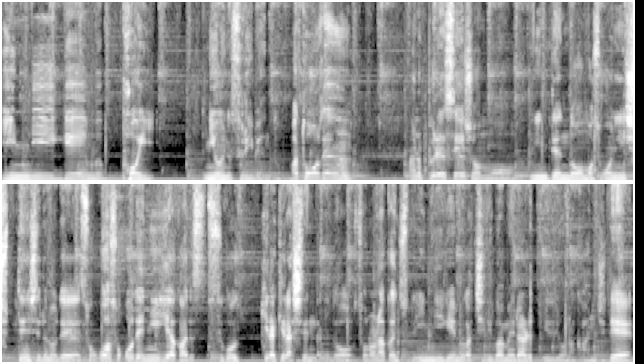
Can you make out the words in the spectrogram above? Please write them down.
インディーゲームっぽい匂いのするイベント、まあ、当然あのプレイステーションも任天堂もそこに出店してるのでそこはそこで賑やかです。すごいキラキラしてんだけどその中にちょっとインディーゲームが散りばめられているような感じで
